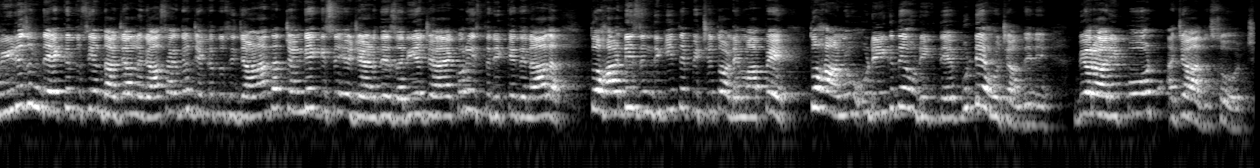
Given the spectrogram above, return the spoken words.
ਵੀਡੀਓਜ਼ ਨੂੰ ਦੇਖ ਕੇ ਤੁਸੀਂ ਅੰਦਾਜ਼ਾ ਲਗਾ ਸਕਦੇ ਹੋ। ਜੇਕਰ ਤੁਸੀਂ ਜਾਣਾ ਤਾਂ ਚੰਗੇ ਕਿਸੇ ਏਜੰਟ ਦੇ ਜ਼ਰੀਏ ਜਾਇਆ ਕਰੋ। ਇਸ ਤਰੀਕੇ ਦੇ ਨਾਲ ਤੁਹਾਡੀ ਜ਼ਿੰਦਗੀ ਤੇ ਪਿੱਛੇ ਤੁਹਾਡੇ ਮਾਪੇ ਤੁਹਾਨੂੰ ਉਡੀਕਦੇ ਉਡੀਕਦੇ ਬੁੱਢੇ ਹੋ ਜਾਂਦੇ ਨੇ। ਬਿਊਰੋ ਰਿਪੋਰਟ, ਆਜ਼ਾਦ ਸੋਚ।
